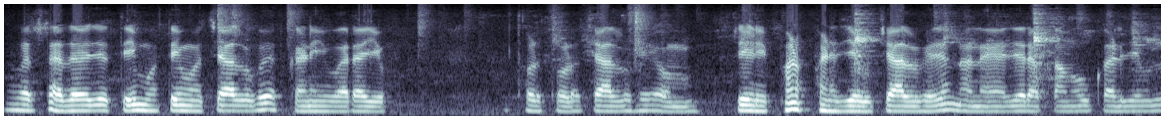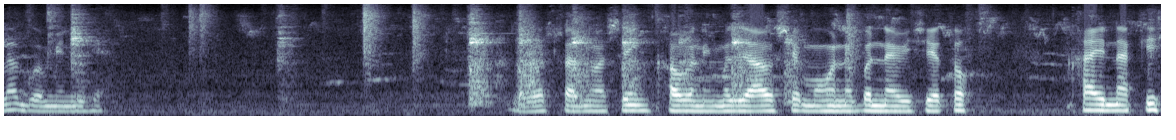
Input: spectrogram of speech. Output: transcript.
વરસાદ હવે જો ધીમો ધીમો ચાલુ છે ઘણી વાર આવ્યો થોડો થોડો ચાલુ છે આમ ઝીણી ફણફણ જેવું ચાલુ છે અને જરાક આમ ઉકાળ જેવું લાગવા મીંડું છે. વરસાદમાં સિંગ ખાવાની મજા આવશે મોહને બનાવી છે તો. ખાઈ નાખી.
